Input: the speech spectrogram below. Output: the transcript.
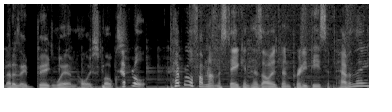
that is a big win. Holy smokes! Pepperell, Pepperell, if I'm not mistaken, has always been pretty decent, haven't they?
